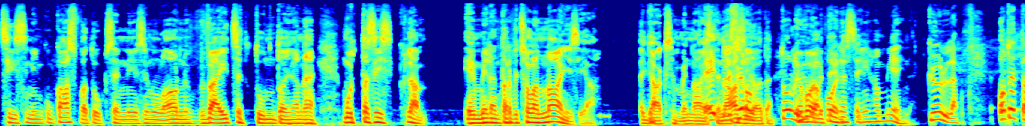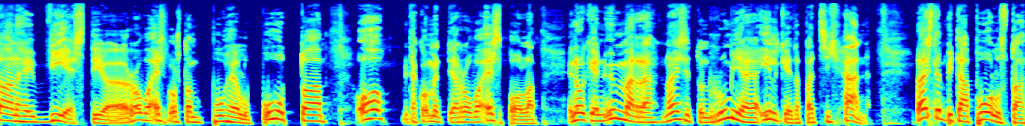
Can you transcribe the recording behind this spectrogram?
siis niin kuin kasvatuksen, niin sinulla on hyvä itsetunto ja näin. Mutta siis kyllä ei meidän tarvitse olla naisia jaaksemme naisten Ei, se on- asioita. oli Me voimme tehdä sen ihan miehinä. Kyllä. Otetaan hei viesti. Ö, Rouva Espoosta puhelu puhuttaa. Oho, mitä kommenttia Rouva Espoolla. En oikein ymmärrä, naiset on rumia ja ilkeitä paitsi hän. Naisten pitää puolustaa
